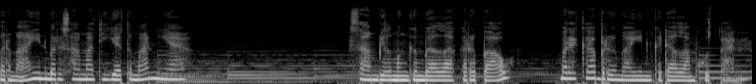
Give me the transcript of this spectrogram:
bermain bersama tiga temannya. Sambil menggembala kerbau, mereka bermain ke dalam hutan.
